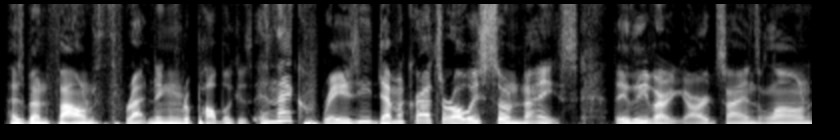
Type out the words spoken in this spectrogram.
has been found threatening Republicans. Isn't that crazy? Democrats are always so nice. They leave our yard signs alone.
